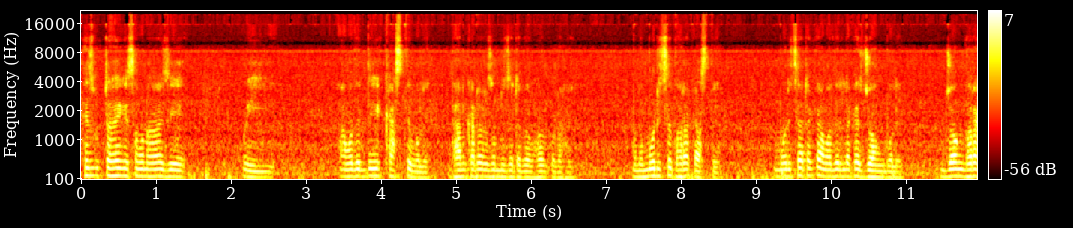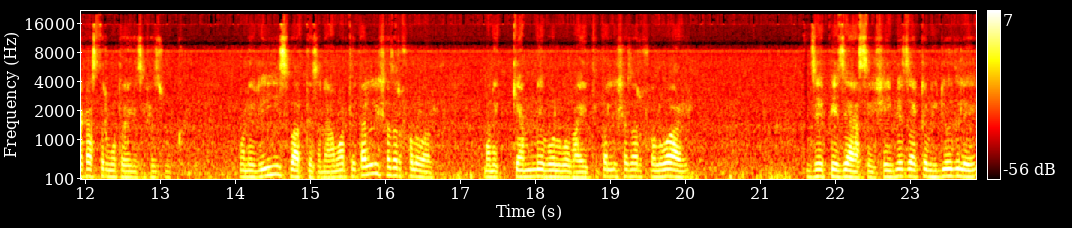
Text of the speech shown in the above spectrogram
ফেসবুকটা হয়ে গেছে মনে হয় যে ওই আমাদের দিকে কাস্তে বলে। ধান কাটার জন্য যেটা ব্যবহার করা হয়। মানে মরিচা ধরা কাস্তে। মরিচাটাকে আমাদের এলাকায় জং বলে। জং ধরা কাস্তের মতো হয়ে গেছে ফেসবুক মানে রিচ বাড়তেছে না। আমার তেতাল্লিশ হাজার ফলোয়ার মানে কেমনে বলব ভাই? তেতাল্লিশ হাজার ফলোয়ার যে পেজে আছে, সেই পেজে একটা ভিডিও দিলে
